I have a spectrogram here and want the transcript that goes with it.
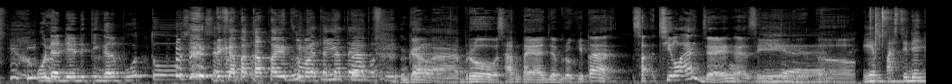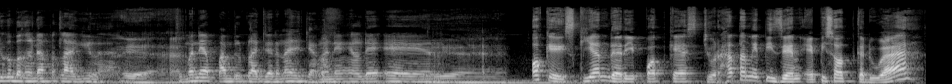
Udah dia ditinggal putus Dikata-katain sama dikata-katain kita. sama kita. Enggak lah, bro, santai aja, bro. Kita chill aja ya nggak sih? Iya. Gitu. Iya pasti dia juga bakal dapat lagi lah. Iya. Cuman ya ambil pelajaran aja, jangan yang LDR. Iya. Oke, sekian dari podcast Curhatan Netizen episode kedua.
